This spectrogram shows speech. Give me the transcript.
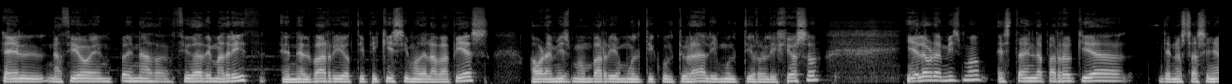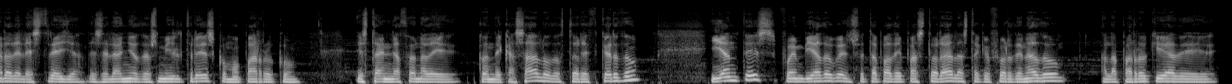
Él nació en plena ciudad de Madrid, en el barrio tipiquísimo de Lavapiés, ahora mismo un barrio multicultural y multireligioso, y él ahora mismo está en la parroquia de Nuestra Señora de la Estrella desde el año 2003 como párroco. Está en la zona de Conde Casal o Doctor Ezquerdo y antes fue enviado en su etapa de pastoral hasta que fue ordenado a la parroquia de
